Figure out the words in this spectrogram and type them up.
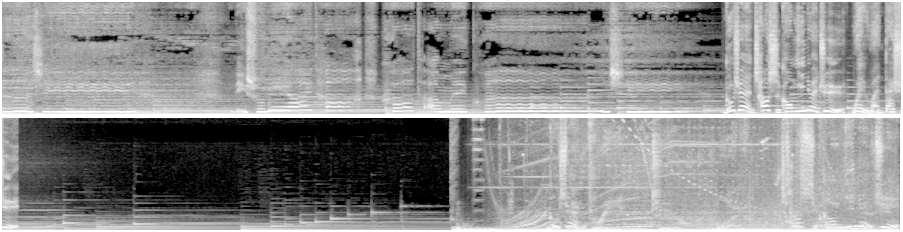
自己。你说你爱他，和他没关系。勾选超时空音乐剧未完待续。勾选超时空音乐剧。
